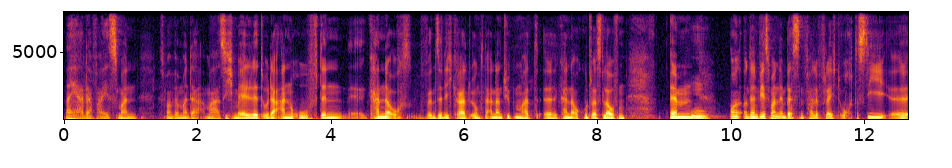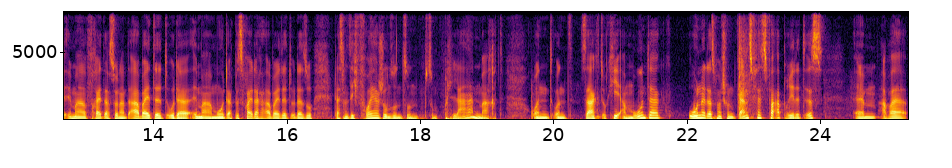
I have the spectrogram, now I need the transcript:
naja, da weiß man, dass man, wenn man da mal sich meldet oder anruft, dann äh, kann da auch, wenn sie nicht gerade irgendeinen anderen Typen hat, äh, kann da auch gut was laufen. Ähm, mhm. Und, und, dann weiß man im besten Falle vielleicht auch, dass die äh, immer Freitag, Sonntag arbeitet oder immer Montag bis Freitag arbeitet oder so, dass man sich vorher schon so, so, so einen Plan macht und, und sagt, okay, am Montag, ohne dass man schon ganz fest verabredet ist, ähm, aber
